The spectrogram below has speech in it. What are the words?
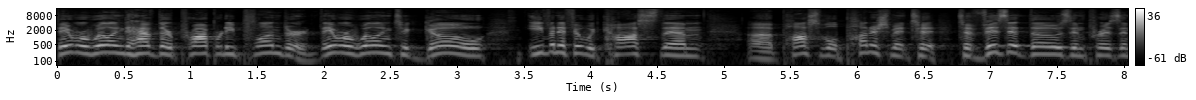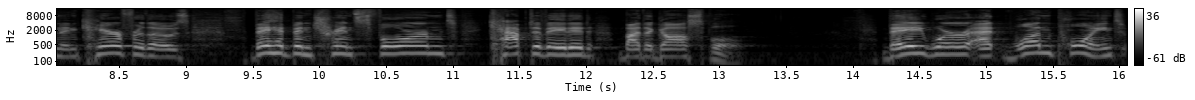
They were willing to have their property plundered. They were willing to go, even if it would cost them uh, possible punishment, to, to visit those in prison and care for those. They had been transformed, captivated by the gospel. They were at one point,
